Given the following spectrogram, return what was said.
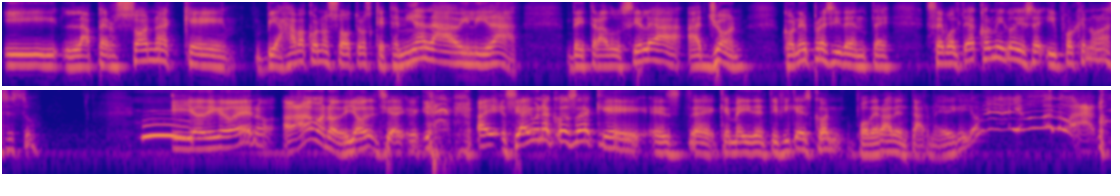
y la persona que viajaba con nosotros, que tenía la habilidad de traducirle a, John con el presidente, se voltea conmigo y dice, ¿y por qué no lo haces tú? Y yo digo, bueno, vámonos. si, hay, una cosa que, este, que me identifique es con poder aventarme. Y dije, yo, yo lo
